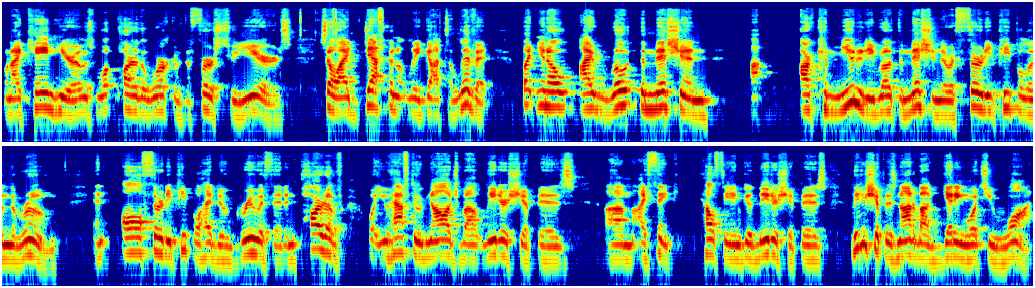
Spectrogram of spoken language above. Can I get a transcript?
when I came here, it was what part of the work of the first two years. So I definitely got to live it. But, you know, I wrote the mission. Uh, our community wrote the mission. There were 30 people in the room and all 30 people had to agree with it. And part of what you have to acknowledge about leadership is, um, I think, healthy and good leadership is leadership is not about getting what you want.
